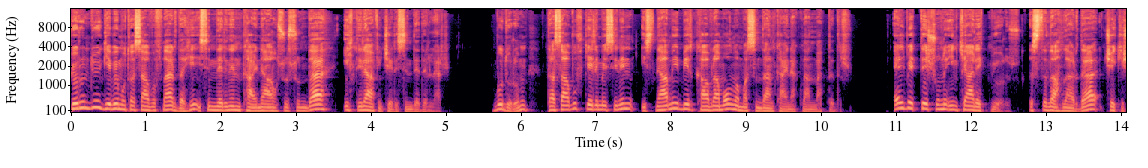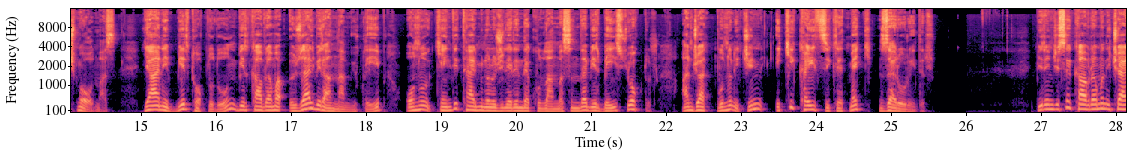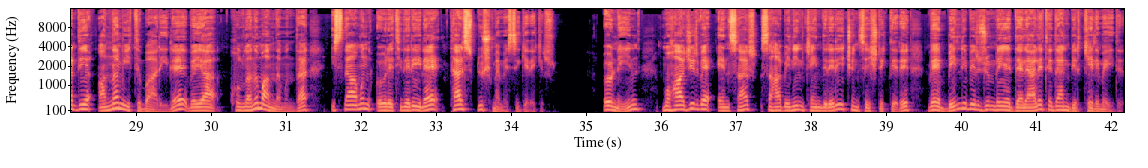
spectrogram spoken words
Görüldüğü gibi mutasavvıflar dahi isimlerinin kaynağı hususunda ihtilaf içerisindedirler. Bu durum, tasavvuf kelimesinin İslami bir kavram olmamasından kaynaklanmaktadır. Elbette şunu inkar etmiyoruz, ıstılahlarda çekişme olmaz. Yani bir topluluğun bir kavrama özel bir anlam yükleyip onu kendi terminolojilerinde kullanmasında bir beis yoktur. Ancak bunun için iki kayıt zikretmek zaruridir. Birincisi kavramın içerdiği anlam itibariyle veya kullanım anlamında İslam'ın öğretileriyle ters düşmemesi gerekir. Örneğin, muhacir ve ensar sahabenin kendileri için seçtikleri ve belli bir zümreye delalet eden bir kelimeydi.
